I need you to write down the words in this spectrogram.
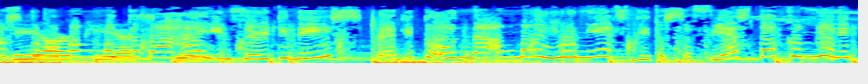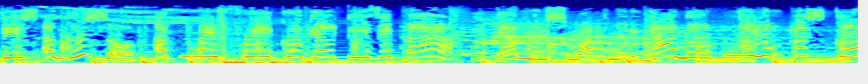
Gusto mo bang DRPS2. magkabahay in 30 days? Ready to own na ang mga units dito sa Fiesta Communities Aguso. At may free Google TV pa. Yan ang swak na regalo ngayong Pasko.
